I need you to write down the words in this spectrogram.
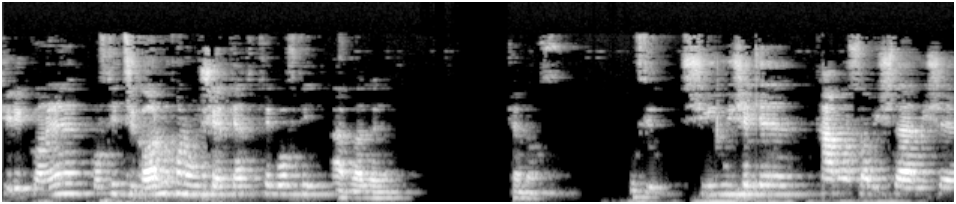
کلیک کنه گفتید چیکار می‌کنه اون شرکتی که گفتید اول کلاس. گفتید چی میشه که تماسا بیشتر میشه؟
